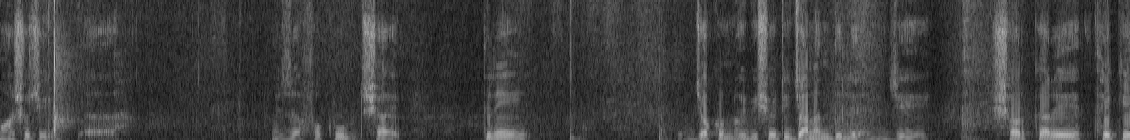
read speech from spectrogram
মহাসচিব মির্জা ফখরুল সাহেব, তিনি যখন ওই বিষয়টি জানান দিলেন যে সরকারে থেকে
